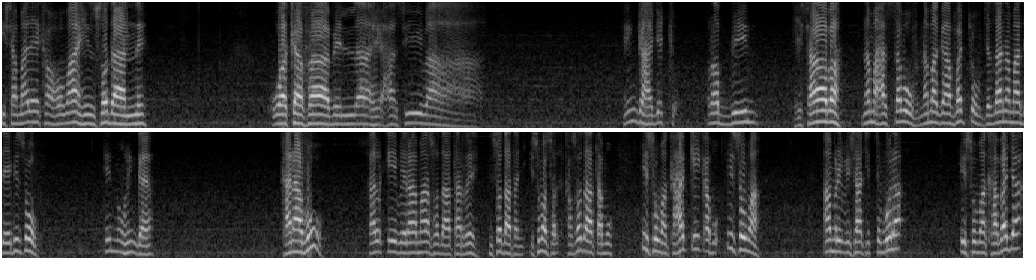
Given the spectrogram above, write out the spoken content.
ولا يخشون أحدا إلا الله اسم ملك هما هن صدان وكفى بالله حسيبا. هنقها جتشو ربين حسابه نما حسبوف نما قافتشوف جزا نما ديبسوف. إنه هنقها كنافو. خلقي برا ما صداتره إن صداتن إسما كصداتمو إسما كحقي قبو إسما أمر مساج التبولا إسما كبجا.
